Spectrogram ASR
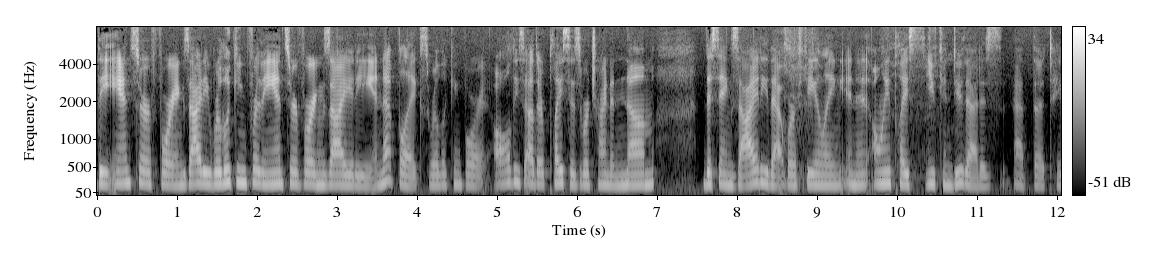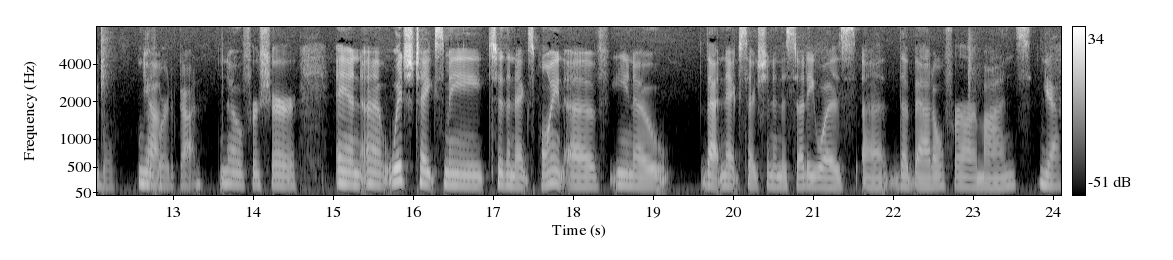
the answer for anxiety, we're looking for the answer for anxiety in Netflix. We're looking for it all these other places. We're trying to numb this anxiety that we're feeling, and the only place you can do that is at the table, Yeah. the Word of God. No, for sure. And uh, which takes me to the next point of, you know, that next section in the study was uh, the battle for our minds. Yeah,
